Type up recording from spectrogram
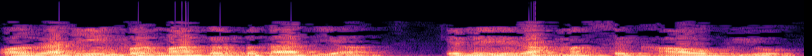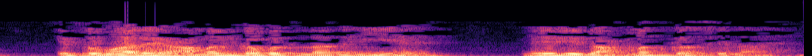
اور رحیم فرما کر بتا دیا کہ میری رحمت سے کھاؤ پیو، یہ تمہارے عمل کا بدلہ نہیں ہے، میری رحمت کا سلا ہے۔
